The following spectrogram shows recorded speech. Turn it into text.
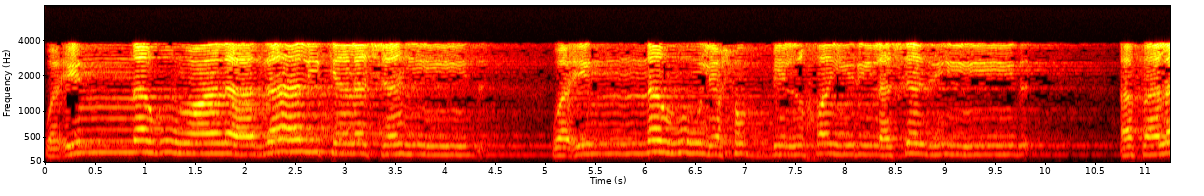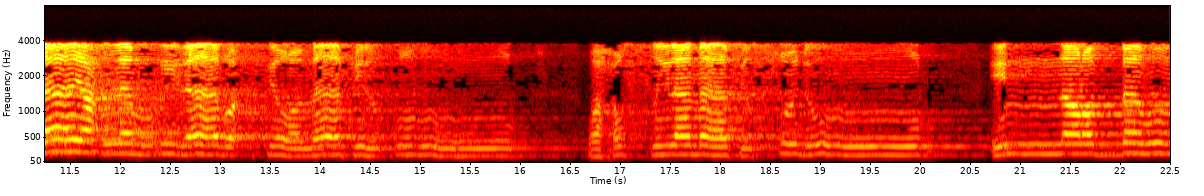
وإنه على ذلك لشهيد وإنه لحب الخير لشديد أفلا يعلم إذا بأثر ما في القبور وحصل ما في الصدور إن ربهم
